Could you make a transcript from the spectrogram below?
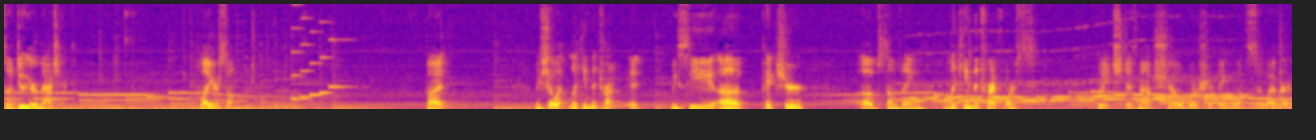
So do your magic. Play your song. But we show it licking the tri it we see a picture of something licking the Triforce, which does not show worshipping whatsoever.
